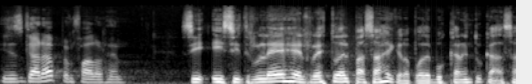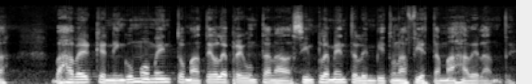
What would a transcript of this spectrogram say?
He just got up and followed Him. Sí, y si lees el resto del pasaje, que lo puedes buscar en tu casa, vas a ver que en ningún momento Mateo le pregunta nada, simplemente lo invita a una fiesta más adelante.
